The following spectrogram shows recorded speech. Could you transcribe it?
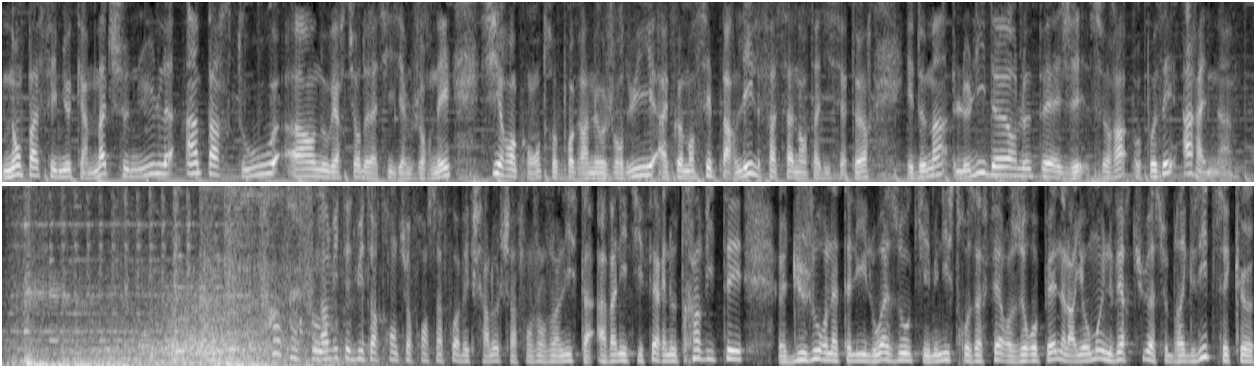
n'ont pas fait mieux qu'un match nul, un partout en ouverture de la sixième journée. Six rencontres programmées aujourd'hui, à commencer par Lille face à Nantes à 17h. Et demain, le leader, le PSG, sera opposé à Rennes. L'invité de 8h30 sur France Info avec Charlotte Chaffon, journaliste à Vanity Fair et notre invité euh, du jour, Nathalie Loiseau, qui est ministre aux Affaires européennes. Alors il y a au moins une vertu à ce Brexit, c'est que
